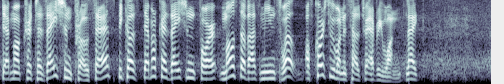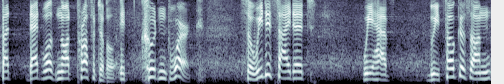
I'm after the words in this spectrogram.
democratization process because democratization for most of us means, well, of course we want to sell to everyone. Like, but that was not profitable. It couldn't work. So we decided we have we focus on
